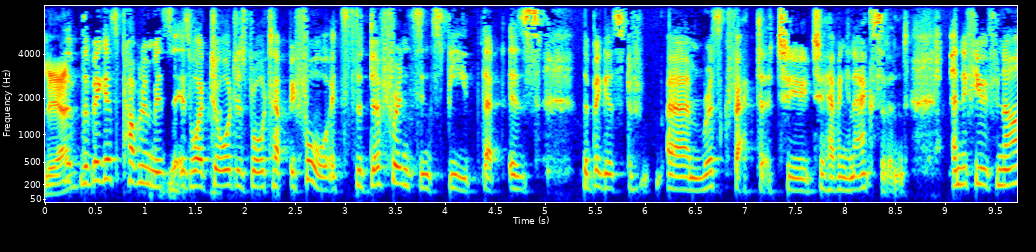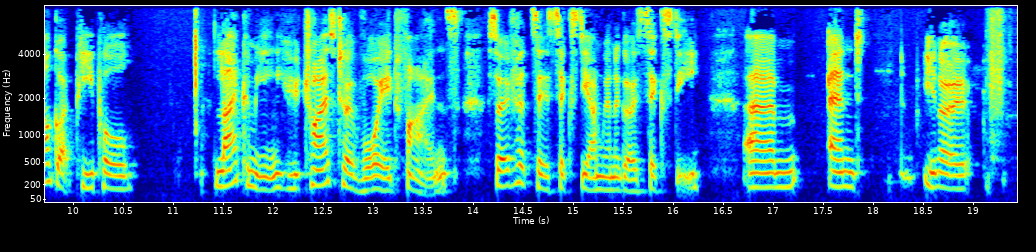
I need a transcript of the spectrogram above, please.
The, the, biggest problem is, is what George has brought up before. It's the difference in speed that is the biggest um, risk factor to, to having an accident. And if you've now got people like me who tries to avoid fines. So if it says 60, I'm going to go 60. Um, and you know, f-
